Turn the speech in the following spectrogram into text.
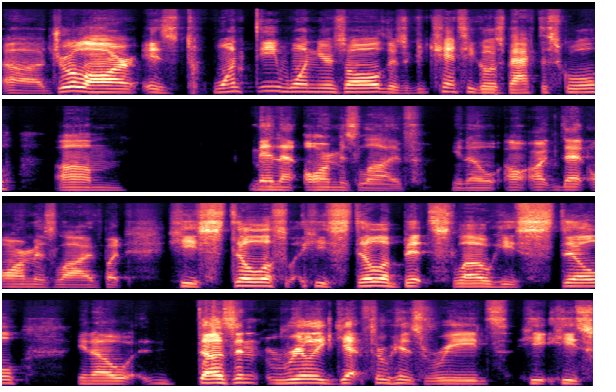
Uh, Drew Allar is 21 years old. There's a good chance he goes back to school. Um, man, that arm is live. You know, uh, uh that arm is live, but he's still a, he's still a bit slow. He's still, you know, doesn't really get through his reads. He he's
